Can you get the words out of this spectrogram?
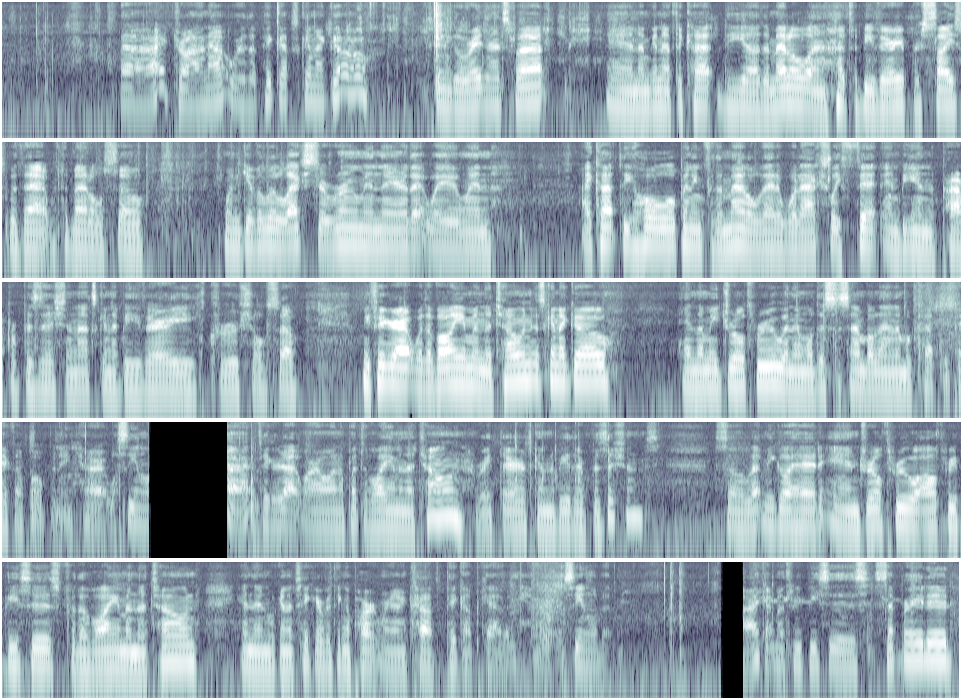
Alright, drawing out where the pickup's gonna go. It's gonna go right in that spot. And I'm gonna have to cut the uh, the metal and I have to be very precise with that with the metal. So I want to give a little extra room in there. That way when I cut the hole opening for the metal that it would actually fit and be in the proper position. That's going to be very crucial. So let me figure out where the volume and the tone is going to go. And let me drill through and then we'll disassemble that and then we'll cut the pickup opening. Alright, we'll see you in a Alright, figured out where I want to put the volume and the tone. Right there is going to be their positions. So let me go ahead and drill through all three pieces for the volume and the tone. And then we're going to take everything apart and we're going to cut out the pickup cavity. Alright, we'll see in a little bit. Alright, got my three pieces separated.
